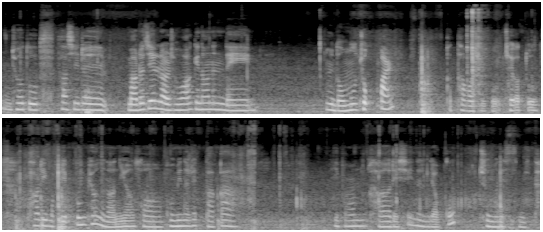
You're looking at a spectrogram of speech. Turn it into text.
음, 저도 사실은 마르지엘라를 좋아하긴 하는데 너무 족발 같아가지고 제가 또 발이 막 예쁜 편은 아니어서 고민을 했다가 이번 가을에 신으려고 주문했습니다.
